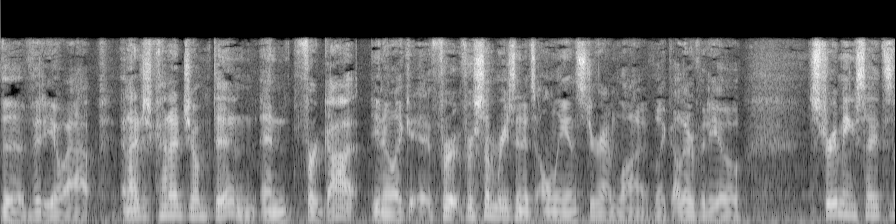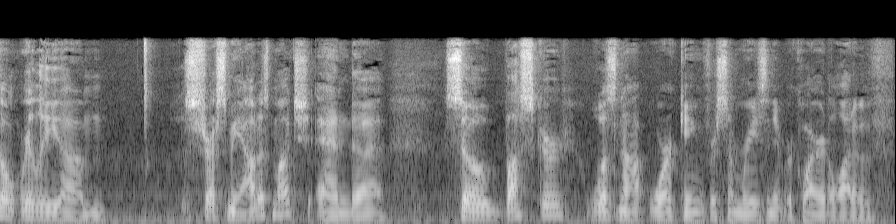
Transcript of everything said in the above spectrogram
the video app and I just kind of jumped in and forgot, you know, like eh, for for some reason it's only Instagram live. Like other video streaming sites don't really um, stress me out as much and uh, so Busker was not working for some reason. It required a lot of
